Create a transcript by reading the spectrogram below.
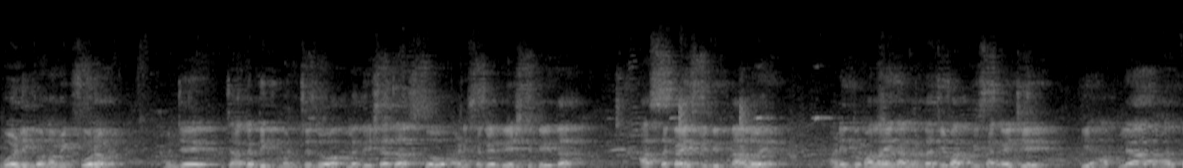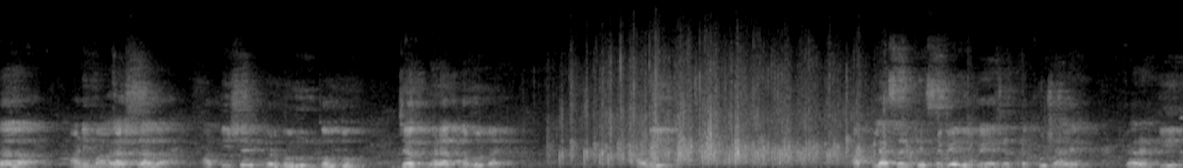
वर्ल्ड इकॉनॉमिक फोरम म्हणजे जागतिक मंच जो आपल्या देशाचा असतो आणि सगळे देश तिथे येतात. आज सकाळीच मी तिथनं आलो आहे आणि तुम्हाला एक आनंदाची बातमी सांगायची आहे की आपल्या भारताला आणि महाराष्ट्राला अतिशय भरभरून कौतुक जगभरातनं होत आहे. आणि आपल्यासारखे सगळे लोक याच्यातनं खुश आहेत. कारण की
